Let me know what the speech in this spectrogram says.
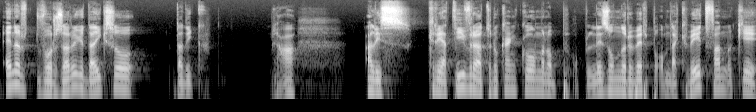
En ervoor zorgen dat ik zo... Dat ik... Ja... Al eens creatiever uit de hoek kan komen op, op lesonderwerpen, omdat ik weet van, oké,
